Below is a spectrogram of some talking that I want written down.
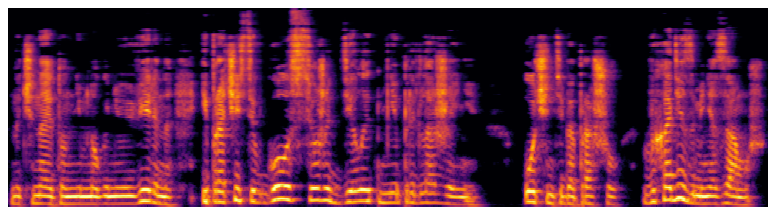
Начинает он немного неуверенно и, прочистив голос, все же делает мне предложение. «Очень тебя прошу, выходи за меня замуж».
